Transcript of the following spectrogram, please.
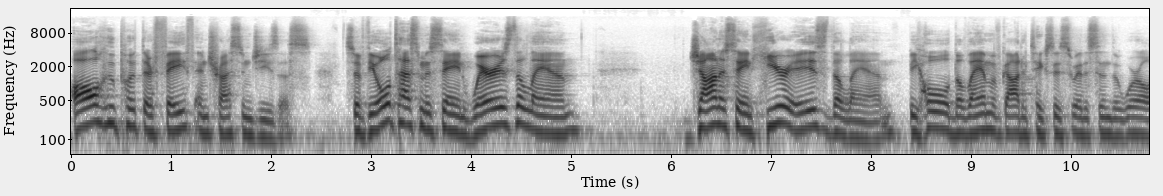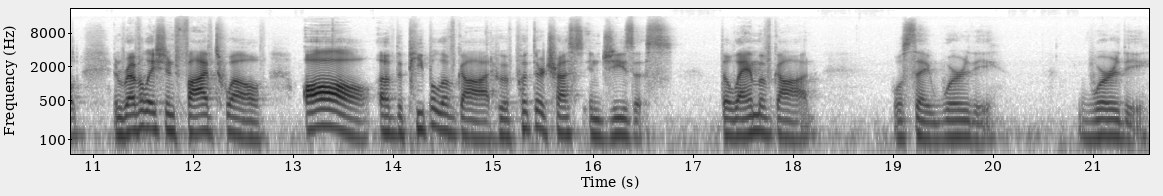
All who put their faith and trust in Jesus so if the Old Testament is saying, Where is the lamb? John is saying, Here is the lamb. Behold, the lamb of God who takes this away the sin of the world. In Revelation 5:12, all of the people of God who have put their trust in Jesus, the Lamb of God, will say, Worthy, worthy,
